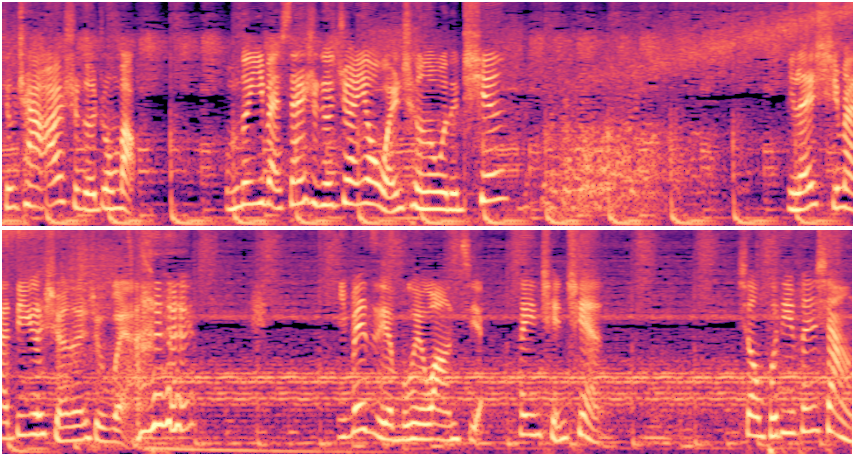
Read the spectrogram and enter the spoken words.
就差二十个中宝，我们的一百三十个居然要完成了！我的天，你来喜马第一个选的主播呀，一辈子也不会忘记。欢迎浅浅，谢我菩提分享，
